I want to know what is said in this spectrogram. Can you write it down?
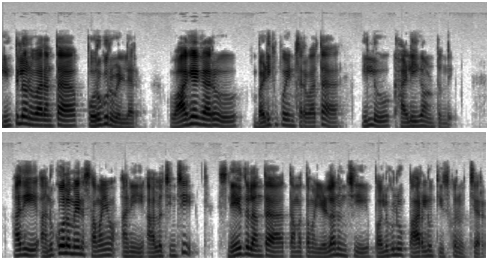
ఇంటిలోని వారంతా పొరుగురు వెళ్ళారు. వాఘే గారు బడికి పోయిన తర్వాత ఇల్లు ఖాళీగా ఉంటుంది. అది అనుకూలమైన సమయం అని ఆలోచించి స్నేహితులంతా తమ తమ ఇళ్ళ నుంచి పలుగులు పారలు తీసుకొని వచ్చారు.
